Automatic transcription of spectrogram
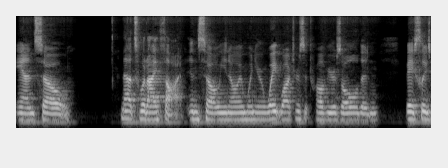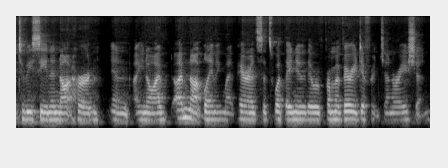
And so that's what I thought. And so, you know, and when you're Weight Watchers at 12 years old and basically to be seen and not heard, and, you know, I, I'm not blaming my parents. It's what they knew. They were from a very different generation.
